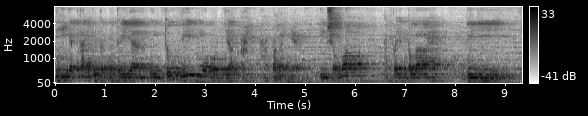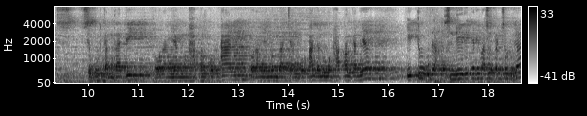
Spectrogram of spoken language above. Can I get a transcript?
diingatkan putra putrinya untuk di murojaah hafalannya insya Allah apa yang telah disebutkan tadi orang yang menghafal Quran orang yang membaca Al-Quran lalu menghafalkannya itu udah sendirinya dimasukkan surga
